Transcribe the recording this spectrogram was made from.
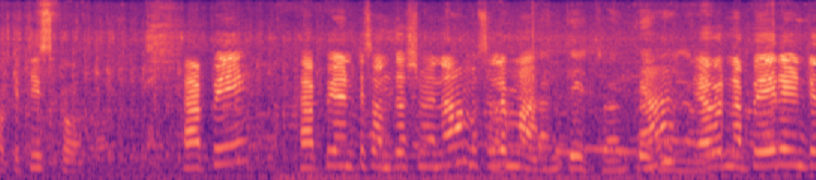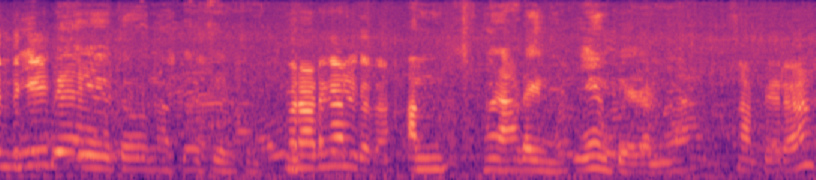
ఓకే తీసుకో. హ్యాపీ? హ్యాపీ అంటే సంతోషమేనా? ముసలమ్మ? ఎవరు నా పేరేంటి ఇంతకి తెలుసు. మరి అడగాలి కదా. ఏం పేరమ్మా? నా పేరా?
